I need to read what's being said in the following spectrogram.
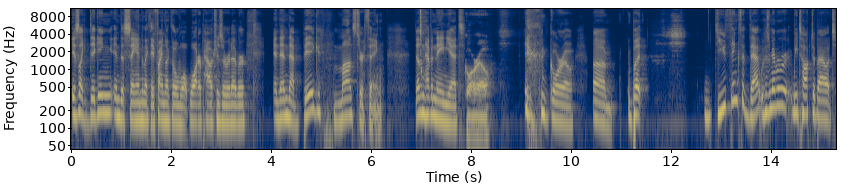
is like digging in the sand and like they find like the water pouches or whatever, and then that big monster thing doesn't have a name yet. Goro. Goro. Um, but do you think that that because remember we talked about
